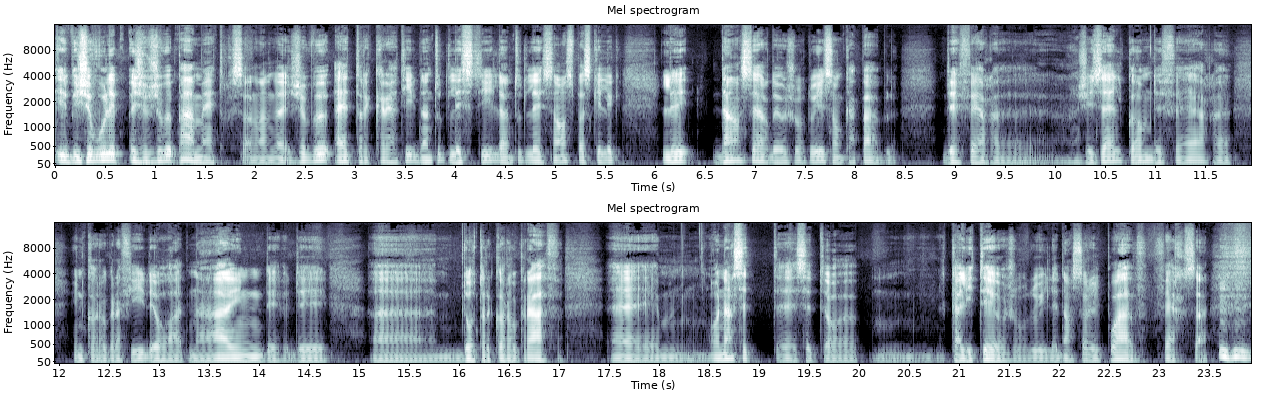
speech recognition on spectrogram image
Je voulais, je, veux pas mettre ça. Dans je veux être créatif dans tous les styles, dans tous les sens, parce que les, les danseurs d'aujourd'hui sont capables de faire euh, un Gisèle comme de faire euh, une chorégraphie de Oad euh, d'autres chorégraphes. On a cette euh, cette euh, qualité aujourd'hui. Les danseurs, ils peuvent faire ça. Mhm.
